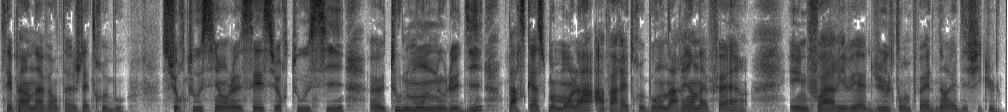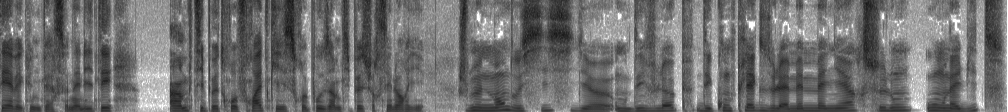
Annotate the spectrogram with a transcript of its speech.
c'est pas un avantage d'être beau. Surtout si on le sait, surtout si euh, tout le monde nous le dit, parce qu'à ce moment-là, à part être beau, on n'a rien à faire. Et une fois arrivé adulte, on peut être dans la difficulté avec une personnalité un petit peu trop froide qui se repose un petit peu sur ses lauriers. Je me demande aussi si euh, on développe des complexes de la même manière selon où on habite,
